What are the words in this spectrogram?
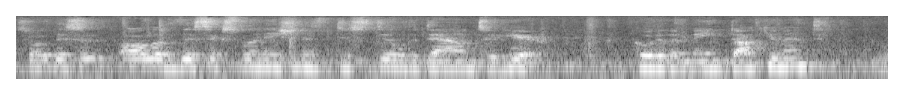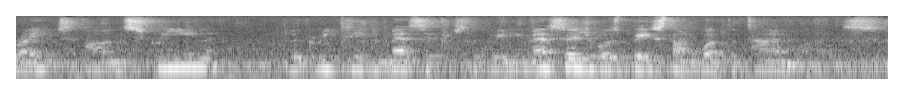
So this is all of this explanation is distilled down to here. Go to the main document, write on screen the greeting message. The greeting message was based on what the time was.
